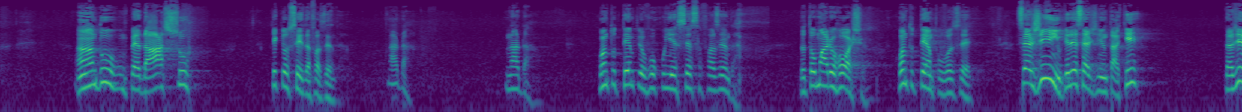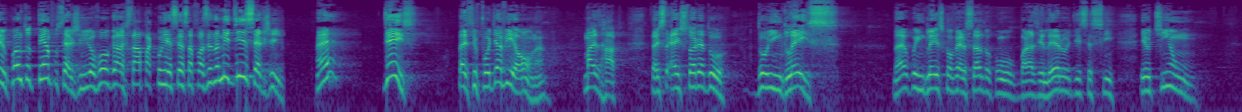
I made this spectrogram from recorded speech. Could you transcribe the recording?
ando um pedaço. O que, que eu sei da fazenda? Nada. Nada. Quanto tempo eu vou conhecer essa fazenda? Doutor Mário Rocha, quanto tempo você? Serginho, cadê Serginho? Está aqui? Serginho, quanto tempo, Serginho, eu vou gastar para conhecer essa fazenda? Me diz, Serginho. Hein? Diz. Se for de avião, né? Mais rápido. É a história do, do inglês. Né? O inglês conversando com o brasileiro disse assim: eu tinha, um,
